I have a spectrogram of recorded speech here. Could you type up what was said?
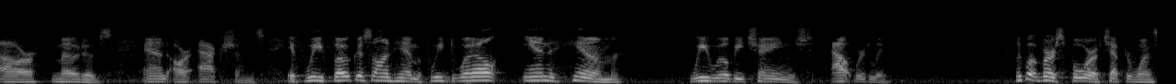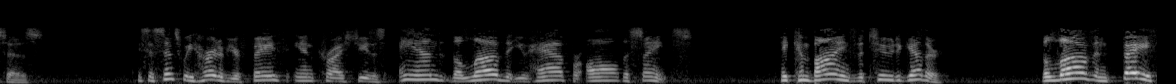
our motives and our actions. If we focus on Him, if we dwell in Him, we will be changed outwardly. Look what verse 4 of chapter 1 says. He says, Since we heard of your faith in Christ Jesus and the love that you have for all the saints, he combines the two together. The love and faith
